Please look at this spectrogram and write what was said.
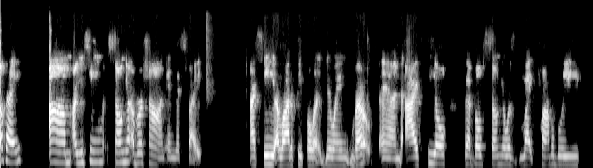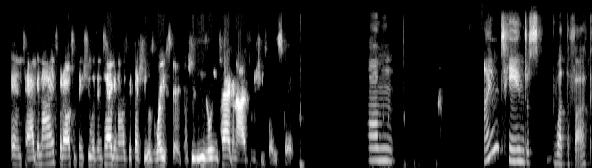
Okay. Um, are you team Sonja or Bershan in this fight? I see a lot of people doing both, and I feel that both Sonja was like probably antagonized, but I also think she was antagonized because she was wasted, and she's easily antagonized when she's wasted. Um, I'm team just what the fuck.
